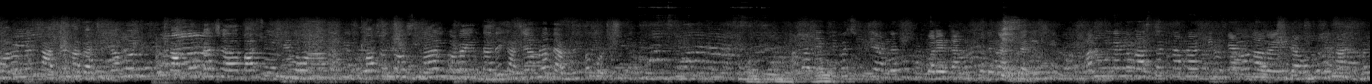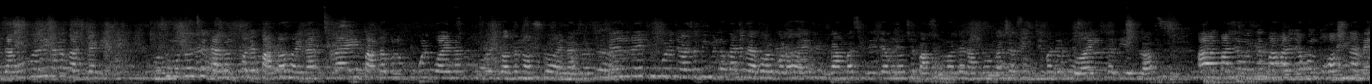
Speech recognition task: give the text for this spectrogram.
ধরনের কাজে লাগাচ্ছি। যেমন কাপড় কাচা, বাসন বাসন স্নান করা ইত্যাদি কাজে আমরা ব্যবহৃত করছি। আমরা দেখতে পাচ্ছি যে আমরা পাড়ে ড্রাগন ফলের গাছ লাগিয়েছি আর অন্যান্য গাছটাকে আমরা কেন লাগাই এই ড্রাগন ফলের গাছ বা ড্রাগন ফলের কেন গাছ লাগিয়েছি প্রথমত হচ্ছে ড্রাগন ফলে পাতা হয় না প্রায় পাতাগুলো পুকুরে পড়ে না পুকুরে জলটা নষ্ট হয় না। সেই এই পুকুরের জলটা বিভিন্ন কাজে ব্যবহার করা হয়। গ্রামবাসীদের যেমন হচ্ছে বাসন মাজা রান্নার কাছা সবজি বাদে ধোয়া ইত্যাদি এগুলো। আর মাঝে মধ্যে পাহাড়ে যখন ধস নামে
